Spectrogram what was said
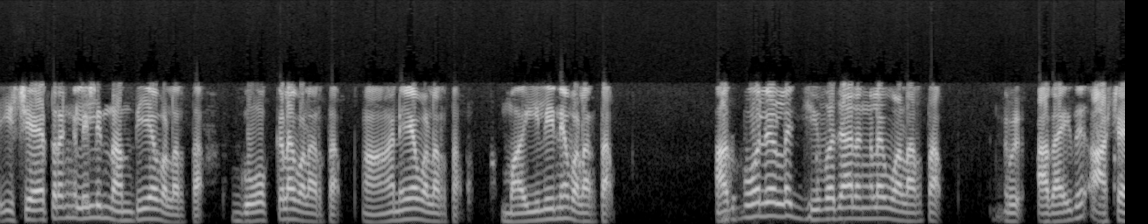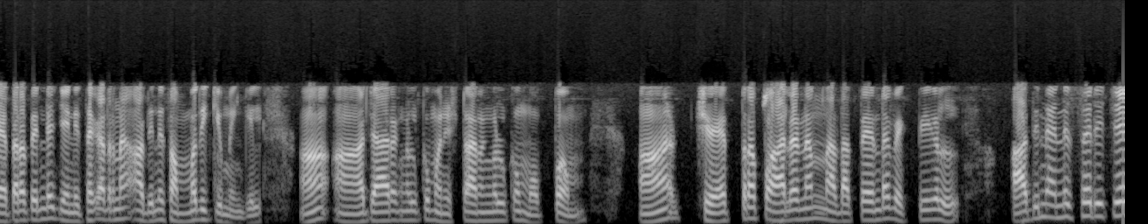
ഈ ക്ഷേത്രങ്ങളിൽ നന്ദിയെ വളർത്താം ഗോക്കളെ വളർത്താം ആനയെ വളർത്താം മയിലിനെ വളർത്താം അതുപോലെയുള്ള ജീവജാലങ്ങളെ വളർത്താം. അതായത് ആ ക്ഷേത്രത്തിന്റെ ജനിതഘടന അതിന് സമ്മതിക്കുമെങ്കിൽ ആ ആചാരങ്ങൾക്കും അനുഷ്ഠാനങ്ങൾക്കും ഒപ്പം ആ ക്ഷേത്ര പാലനം നടത്തേണ്ട വ്യക്തികൾ അതിനനുസരിച്ച്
